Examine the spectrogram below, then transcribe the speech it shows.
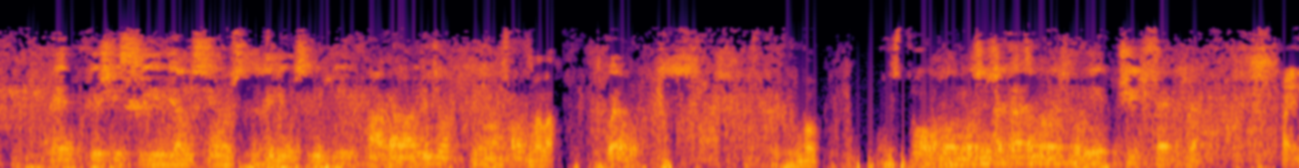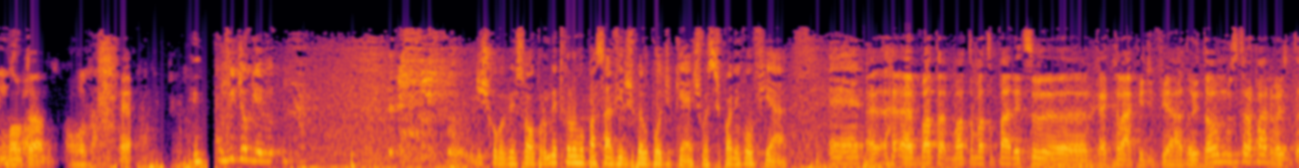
É porque eu esqueci e a Luciana precisa atender um segundinho. Ah, vai lá, atende lá. Vai lá. Ué. Ó, amor, a gente já tá trabalhando aqui também, com cheio de férias já. Voltando. É. O videogame. Desculpa, pessoal, prometo que eu não vou passar vírus pelo podcast, vocês podem confiar. É, É, é, bota, bota, bota parede uh, claque de piada. Ou então música trapalhões.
